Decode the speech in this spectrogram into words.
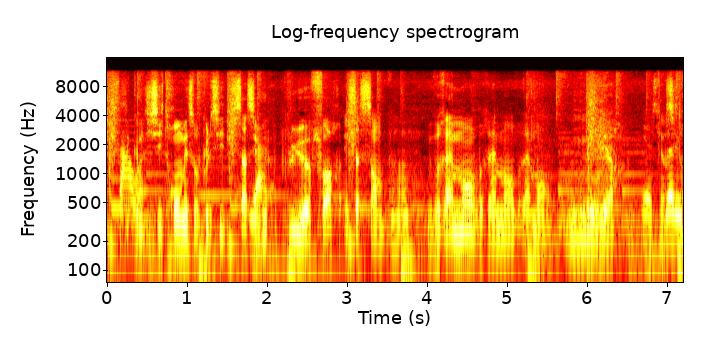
C'est sour. comme du citron, mais sauf que le ça c'est Yeah. beaucoup plus euh, fort et ça sent Mhm. vraiment, vraiment, vraiment meilleur. Yes, very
